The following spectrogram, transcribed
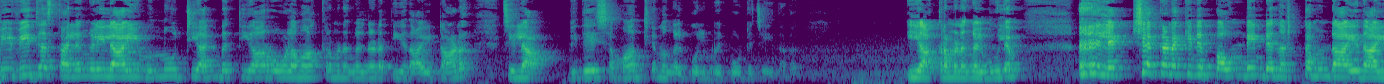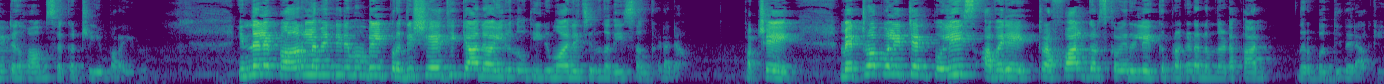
വിവിധ സ്ഥലങ്ങളിലായി മുന്നൂറ്റി അൻപത്തി ആറോളം ആക്രമണങ്ങൾ നടത്തിയതായിട്ടാണ് ചില വിദേശ മാധ്യമങ്ങൾ പോലും റിപ്പോർട്ട് ചെയ്യുന്നത്. ഈ ആക്രമണങ്ങൾ മൂലം ലക്ഷക്കണക്കിന് പൗണ്ടിന്റെ നഷ്ടമുണ്ടായതായിട്ട് ഹോം സെക്രട്ടറിയും പറയുന്നു. ഇന്നലെ പാർലമെന്റിന് മുമ്പിൽ പ്രതിഷേധിക്കാനായിരുന്നു തീരുമാനിച്ചിരുന്നത് ഈ സംഘടന. പക്ഷേ മെട്രോപൊളിറ്റൻ പോലീസ് അവരെ ട്രഫാൽഗർ സ്ക്വയറിലേക്ക് പ്രകടനം നടത്താൻ നിർബന്ധിതരാക്കി.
